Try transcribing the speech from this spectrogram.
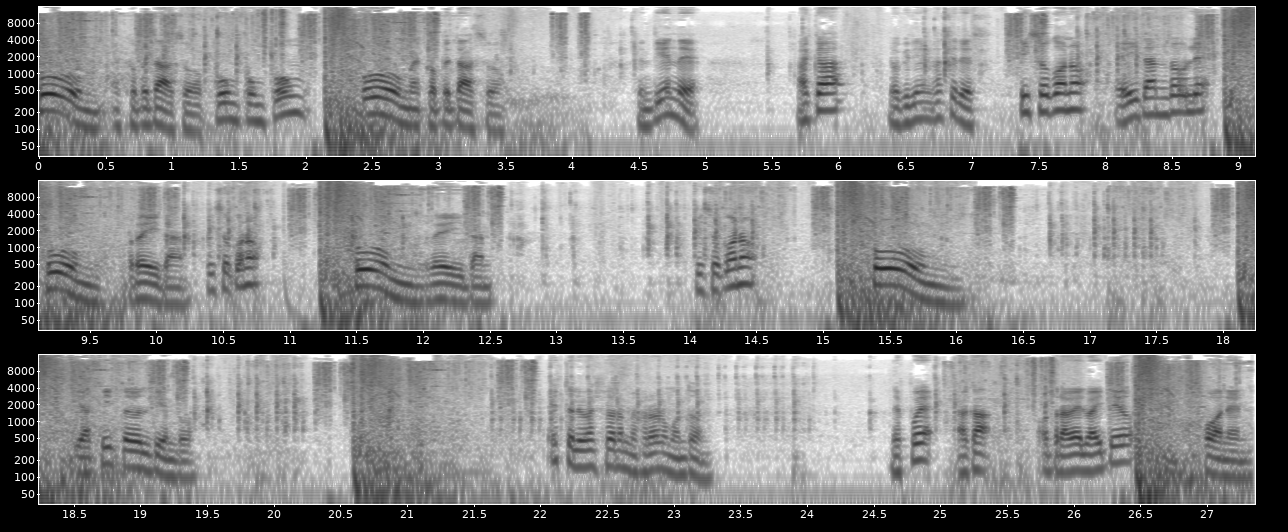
¡Pum! Escopetazo. ¡Pum, pum, pum! ¡Pum! Escopetazo. ¿Se entiende? Acá lo que tienen que hacer es piso cono, editan doble, ¡pum! Reeditan. Piso cono, ¡Pum! Reeditan. Piso cono. ¡Pum! Y así todo el tiempo. Esto le va a ayudar a mejorar un montón. Después, acá, otra vez el baiteo. Ponen.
